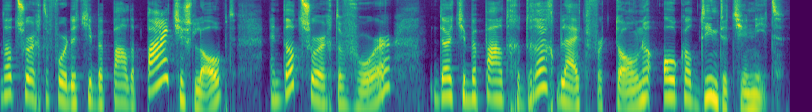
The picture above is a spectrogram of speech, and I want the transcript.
dat zorgt ervoor dat je bepaalde paadjes loopt. En dat zorgt ervoor dat je bepaald gedrag blijft vertonen, ook al dient het je niet.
